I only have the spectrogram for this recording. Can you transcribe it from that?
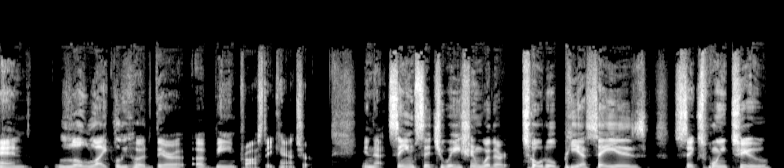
and low likelihood there of being prostate cancer. In that same situation where their total PSA is 6.2,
